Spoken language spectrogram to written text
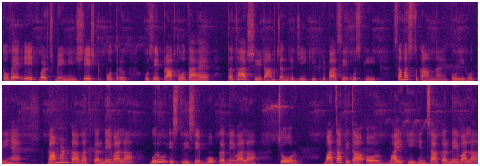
तो वह एक वर्ष में ही श्रेष्ठ पुत्र उसे प्राप्त होता है, तथा श्री रामचंद्र जी की कृपा से उसकी समस्त कामनाएँ पूरी होती हैं। ब्राह्मण का वध करने वाला, गुरु स्त्री से भोग करने वाला, चोर माता पिता और भाई की हिंसा करने वाला,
